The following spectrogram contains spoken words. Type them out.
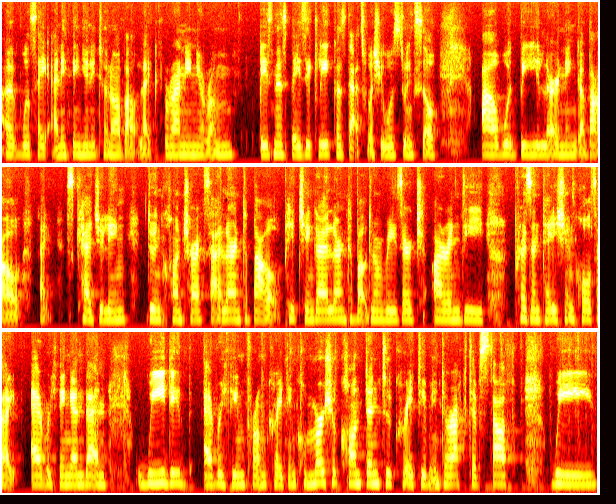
I will say anything you need to know about like running your own business basically because that's what she was doing so I would be learning about like scheduling, doing contracts. I learned about pitching. I learned about doing research, R and D, presentation calls, like everything. And then we did everything from creating commercial content to creative interactive stuff. We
